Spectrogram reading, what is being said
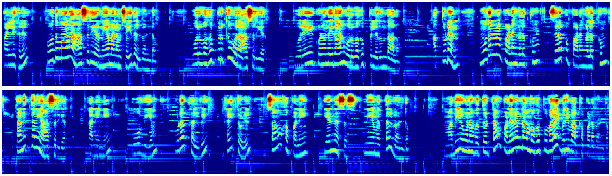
பள்ளிகளில் போதுமான ஆசிரியர் நியமனம் செய்தல் வேண்டும். ஒரு வகுப்பிற்கு ஒரு ஆசிரியர் ஒரே குழந்தைதான் ஒரு வகுப்பில் இருந்தாலும். அத்துடன் முதன்மை பாடங்களுக்கும் சிறப்பு பாடங்களுக்கும் தனித்தனி ஆசிரியர் கணினி ஓவியம் உடற்கல்வி கைத்தொழில் சமூக பணி என்எஸ்எஸ் நியமித்தல் வேண்டும். மதிய உணவு திட்டம் பனிரெண்டாம் வகுப்பு வரை விரிவாக்கப்பட வேண்டும்.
